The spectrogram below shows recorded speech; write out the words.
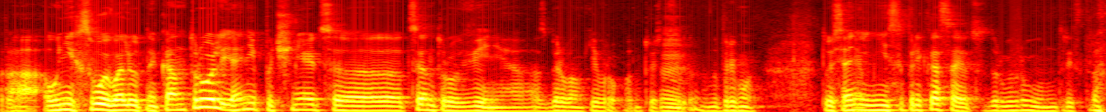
а у них свой валютный контроль, и они подчиняются центру в Вене, Сбербанк Европа, то есть mm. напрямую. То есть они не соприкасаются друг с другом внутри страны.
